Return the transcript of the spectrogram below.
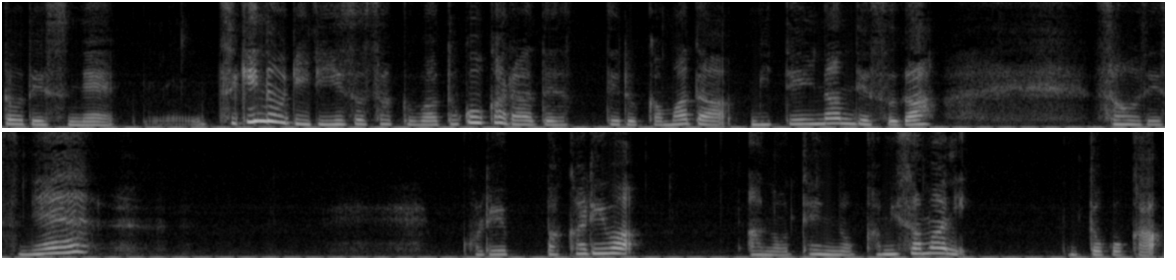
とですね次のリリース作はどこから出てるかまだ未定なんですがそうですね。こればかりはあの天の神様にどこか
